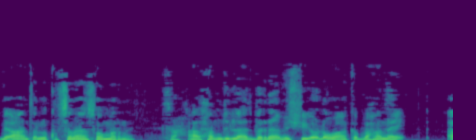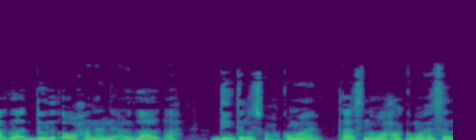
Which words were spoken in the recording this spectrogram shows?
bilaanta la kufsanayo soo marnay. Alxamdulilah barnaamijkii oo dhan waan ka baxanay dowlad oo waxaan helnay cadaalad ah. Diinta la isku xukumaayo. Taasna waxaa ku maxasan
